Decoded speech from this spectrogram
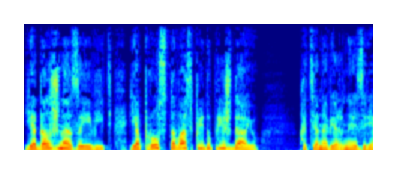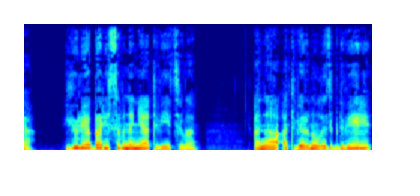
«Я должна заявить. Я просто вас предупреждаю». Хотя, наверное, зря. Юлия Борисовна не ответила. Она отвернулась к двери,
